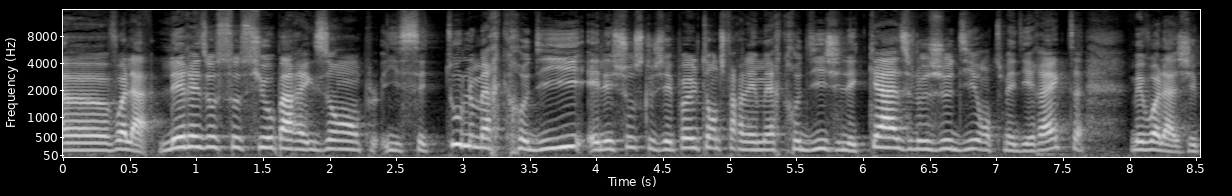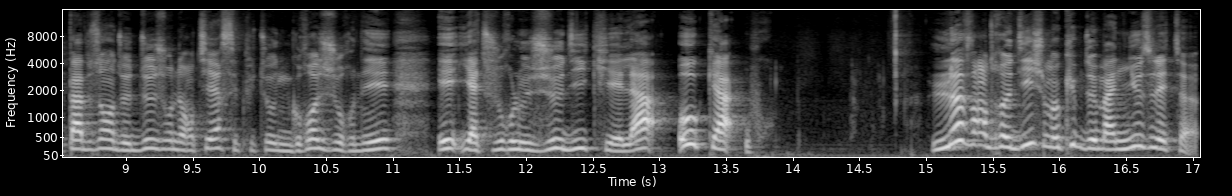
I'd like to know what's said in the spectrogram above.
Euh, voilà, les réseaux sociaux, par exemple, c'est tout le mercredi. Et les choses que j'ai pas eu le temps de faire les mercredis, je les case le jeudi entre mes directs. Mais voilà, j'ai pas besoin de deux journées entières. C'est plutôt une grosse journée. Et il y a toujours le jeudi qui est là au cas où. Le vendredi, je m'occupe de ma newsletter.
